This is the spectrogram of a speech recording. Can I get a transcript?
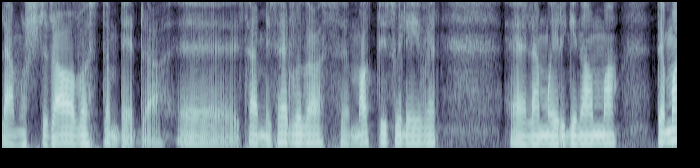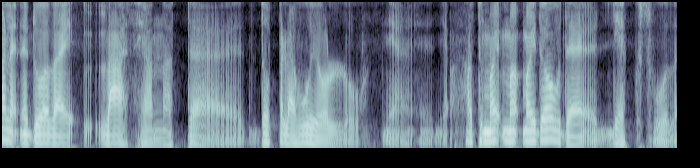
lämmus raavastan bedda äh, Sami Servolas, eh, Mattis Oliver, äh, lämmö irginamma. Te mallet ne tuolla väsihan, että toppela hui ollut. Ja, ja, että mä, mä, mä ei toude liekkusuulle,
